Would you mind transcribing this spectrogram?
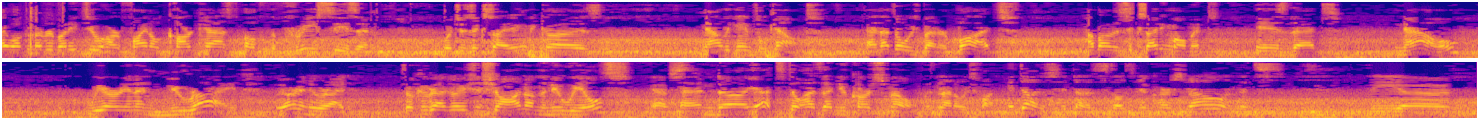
right, welcome everybody to our final CarCast of the preseason, which is exciting because now the games will count, and that's always better. But how about this exciting moment is that now we are in a new ride. We are in a new ride. So congratulations, Sean, on the new wheels. Yes. And uh, yeah, it still has that new car smell. Isn't that always fun? It does. It does. Still has a new car smell, and it's the. Uh,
